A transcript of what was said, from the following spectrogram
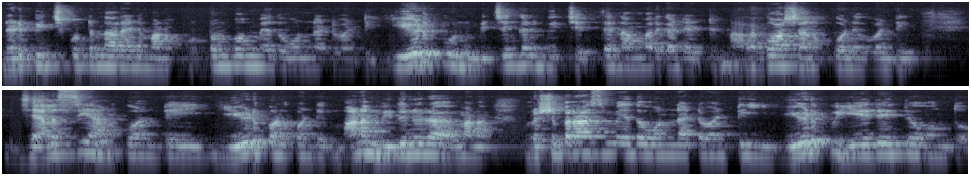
నడిపించుకుంటున్నారని మన కుటుంబం మీద ఉన్నటువంటి ఏడుపు నిజంగా మీరు చెప్తే నమ్మరు కానీ అంటే నరఘోష అనుకోనివ్వండి, జలసి అనుకోండి, ఏడుపు అనుకోండి, మన మిథున మన వృషభ రాశి మీద ఉన్నటువంటి ఏడుపు ఏదైతే ఉందో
